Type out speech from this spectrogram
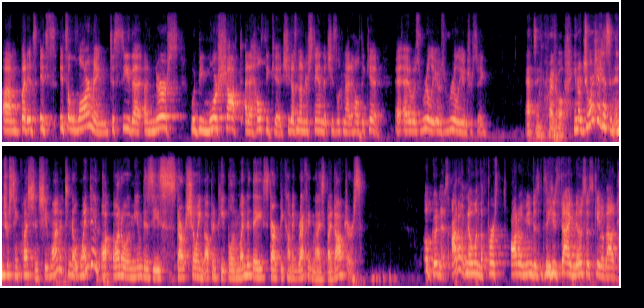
Um, but it's it's it's alarming to see that a nurse would be more shocked at a healthy kid. She doesn't understand that she's looking at a healthy kid. It, it was really it was really interesting. That's incredible. You know, Georgia has an interesting question. She wanted to know when did autoimmune disease start showing up in people and when did they start becoming recognized by doctors? Oh goodness, I don't know when the first autoimmune disease diagnosis came about.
